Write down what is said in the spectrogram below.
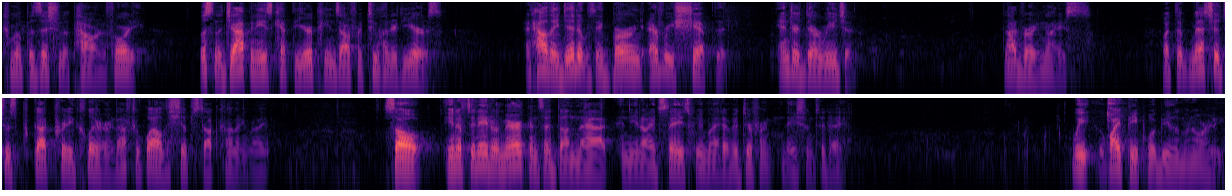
from a position of power and authority. Listen, the Japanese kept the Europeans out for 200 years. And how they did it was they burned every ship that entered their region. Not very nice. But the message was, got pretty clear. And after a while, the ships stopped coming, right? So, know, if the Native Americans had done that in the United States, we might have a different nation today. We, white people would be the minority.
